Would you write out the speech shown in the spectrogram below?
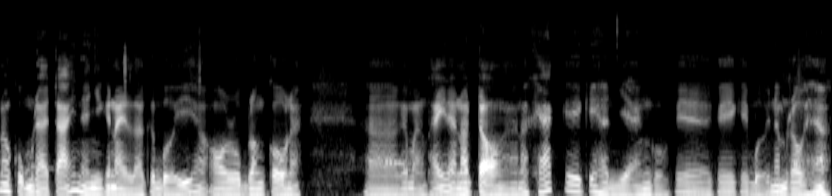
nó cũng ra trái nè như cái này là cái bưởi ờ, Oro Blanco nè. À, các bạn thấy là nó tròn nó khác cái cái hình dạng của cái cái cái bưởi năm rồi ha.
